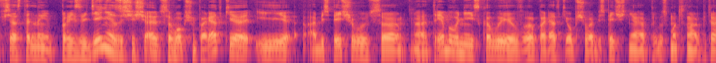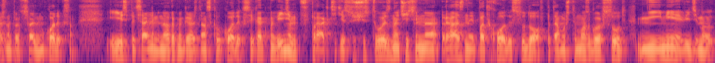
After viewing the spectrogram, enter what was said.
все остальные произведения защищаются в общем порядке и обеспечиваются э, требования исковые в порядке общего обеспечения, предусмотренного арбитражным процессуальным кодексом и специальными нормами Гражданского кодекса. И как мы видим, в практике существуют значительно разные подходы судов, потому что Мосгорсуд, не имея, видимо,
